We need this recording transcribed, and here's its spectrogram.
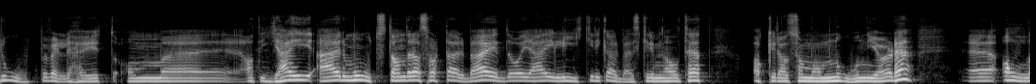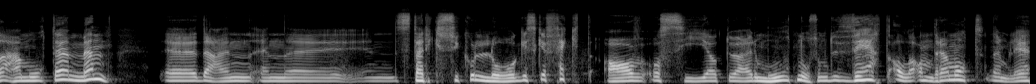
rope veldig høyt om eh, at 'jeg er motstander av svart arbeid', og 'jeg liker ikke arbeidskriminalitet', akkurat som om noen gjør det. Eh, alle er mot det, men det er en, en, eh, en sterk psykologisk effekt av å si at du er mot noe som du vet alle andre er mot. Nemlig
